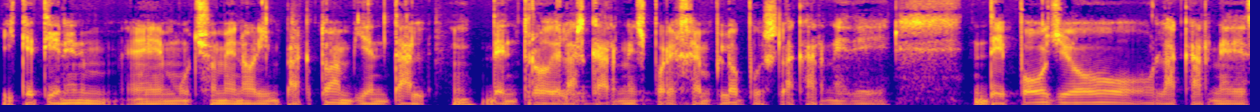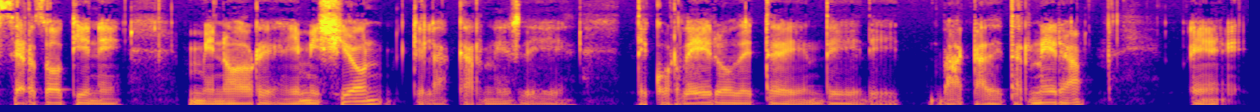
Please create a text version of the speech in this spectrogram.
y que tienen eh, mucho menor impacto ambiental ¿eh? dentro de las carnes por ejemplo pues la carne de, de pollo o la carne de cerdo tiene menor emisión que las carnes de, de cordero de, de, de vaca de ternera Eh,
